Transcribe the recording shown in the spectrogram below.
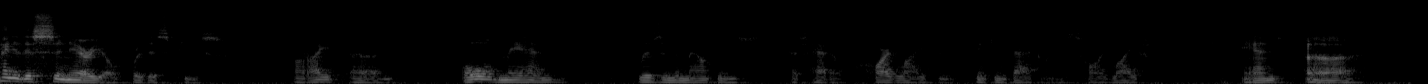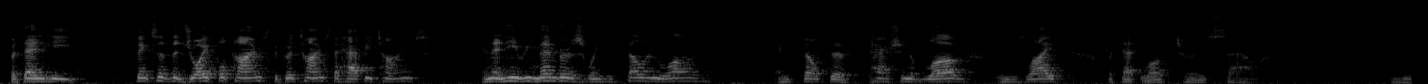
kind of this scenario for this piece. All right, an old man lives in the mountains, has had a hard life, and thinking back on his hard life. And, uh, but then he thinks of the joyful times, the good times, the happy times. And then he remembers when he fell in love and felt the passion of love in his life, but that love turned sour. And he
